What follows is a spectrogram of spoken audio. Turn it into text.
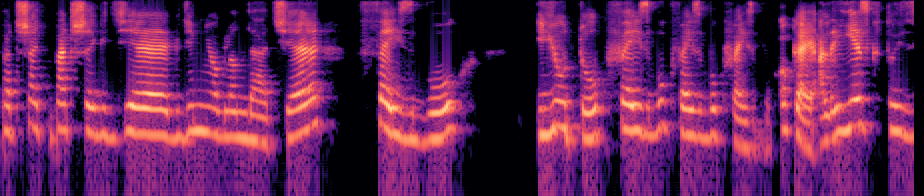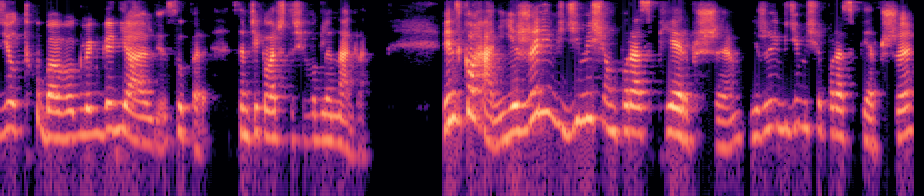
patrzę, patrzę gdzie, gdzie mnie oglądacie. Facebook, YouTube, Facebook, Facebook, Facebook. Ok, ale jest ktoś z YouTube'a w ogóle genialnie, super. Jestem ciekawa, czy to się w ogóle nagra. Więc kochani, jeżeli widzimy się po raz pierwszy, jeżeli widzimy się po raz pierwszy,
